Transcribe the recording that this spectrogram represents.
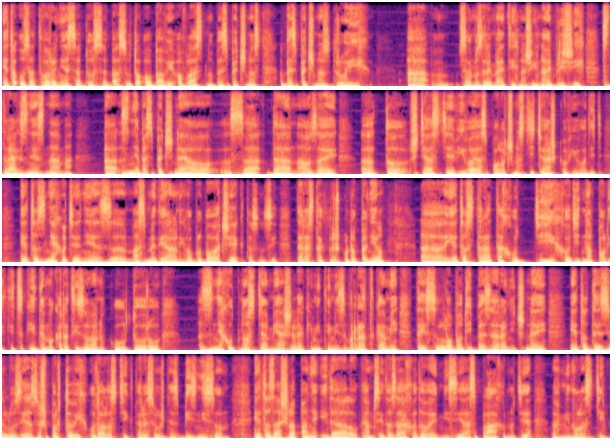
Je to uzatvorenie sa do seba, sú to obavy o vlastnú bezpečnosť a bezpečnosť druhých a samozrejme aj tých našich najbližších, strach z neznáma. A z nebezpečného sa dá naozaj e, to šťastie vývoja spoločnosti ťažko vyvodiť. Je to znechutenie z masmediálnych oblbovačiek, to som si teraz tak trošku doplnil. E, je to strata chutí chodiť na politicky demokratizovanú kultúru s nechutnosťami a všelijakými tými zvratkami tej slobody bezhraničnej. Je to dezilúzia zo športových udalostí, ktoré sú už dnes biznisom. Je to zašlapanie ideálov kam si do záchodovej misie a spláchnutie v minulosti.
